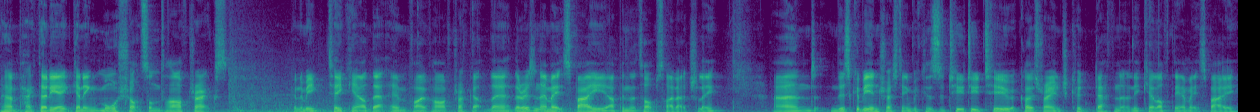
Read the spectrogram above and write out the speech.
Um, Pak 38 getting more shots onto half tracks. Going to be taking out that M5 half track up there. There is an M8 Spy up in the top side actually. And this could be interesting because the 222 at close range could definitely kill off the M8 Spy.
